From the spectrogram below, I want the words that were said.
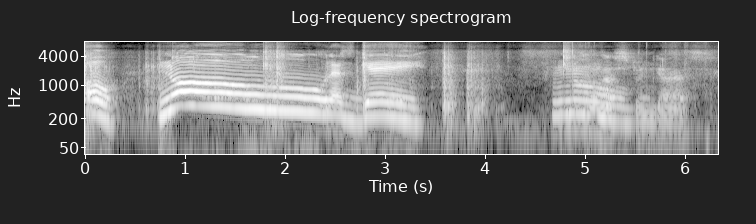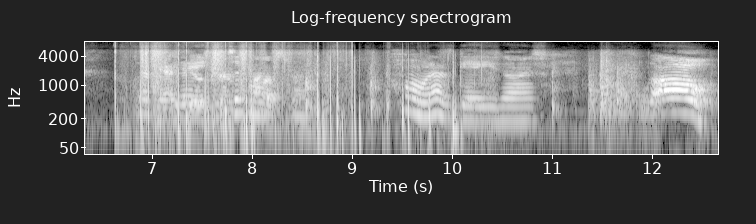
Oh no, that's gay. No, Left guys. that's gay. You took my. Oh, that's gay, you guys. Oh,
